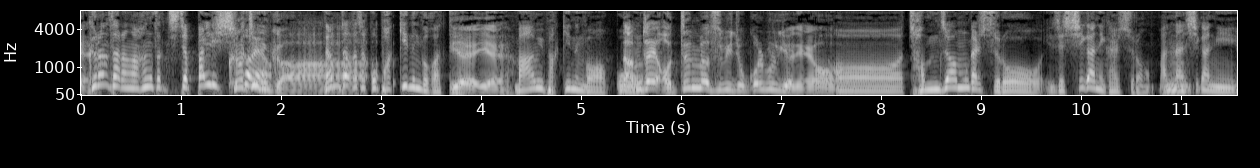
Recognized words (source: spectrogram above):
예. 그런 사람은 항상 진짜 빨리 식어요 그렇다니까. 남자가 자꾸 바뀌는 것 같아요 예, 예. 마음이 바뀌는 것 같고 남자의 어떤 모습이 좀 꼴불견이에요? 어, 점점 갈수록 이제 시간이 갈수록 만난 시간이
